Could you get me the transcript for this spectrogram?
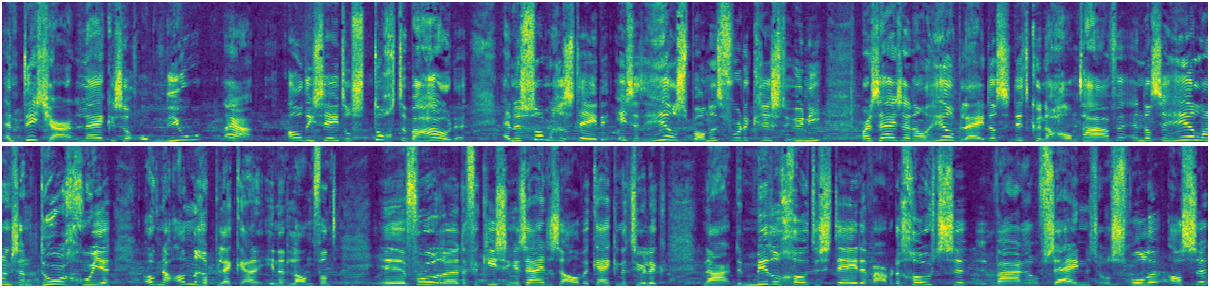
En dit jaar lijken ze opnieuw... Nou ja, al die zetels toch te behouden. En in sommige steden is het heel spannend voor de ChristenUnie. Maar zij zijn al heel blij dat ze dit kunnen handhaven. En dat ze heel langzaam doorgroeien, ook naar andere plekken in het land. Want eh, voor eh, de verkiezingen zeiden ze al... we kijken natuurlijk naar de middelgrote steden... waar we de grootste eh, waren of zijn, zoals Zwolle, Assen.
